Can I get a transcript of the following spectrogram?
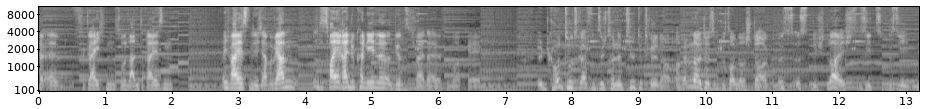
äh, vergleichen, so Landreisen? Ich weiß nicht, aber wir haben zwei Radiokanäle und die uns nicht weiterhelfen, okay. In Kanto treffen sich talentierte Trainer. Arenaleiter sind besonders stark. Es ist nicht leicht, sie zu besiegen.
